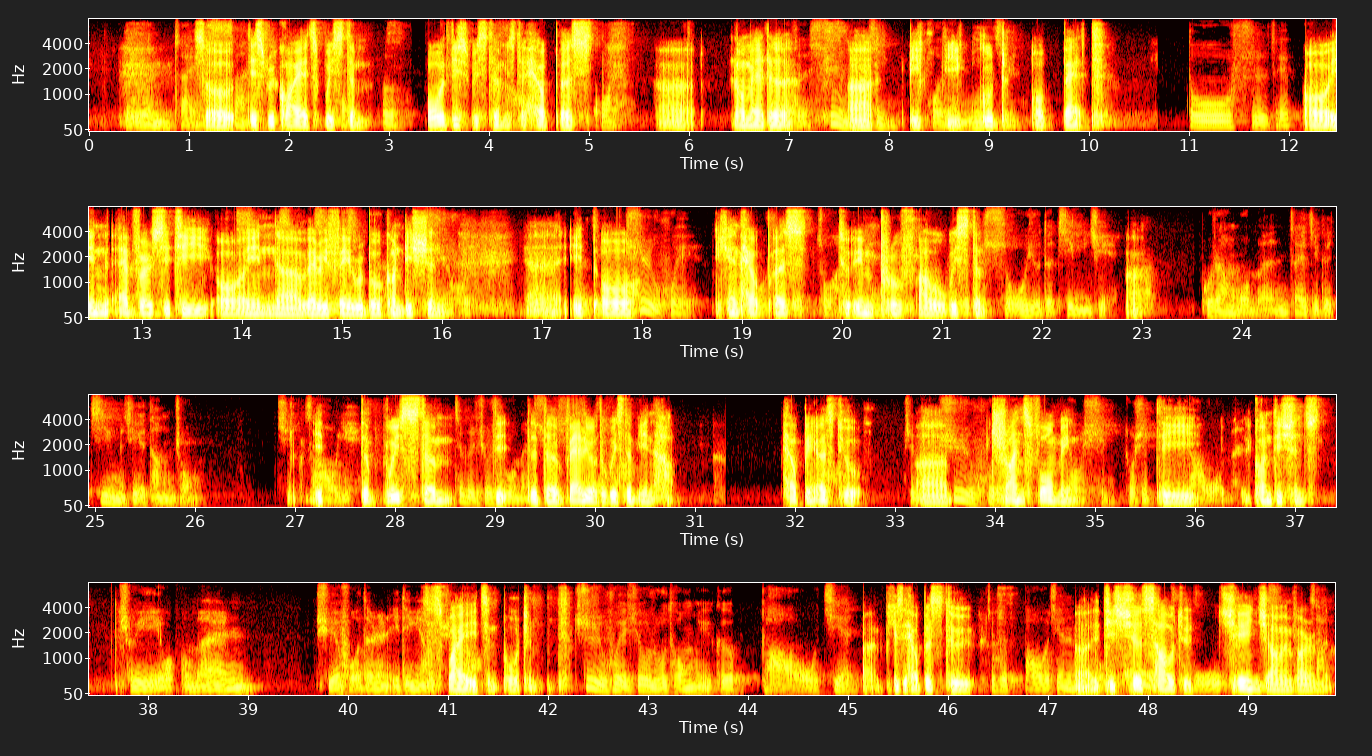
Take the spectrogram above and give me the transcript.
So this requires wisdom. Oh. All this wisdom is to help us, uh, no matter uh, be, be good or bad, or in adversity or in uh, very favorable condition. Uh, it all it can help us to improve our wisdom. Uh, uh it, the wisdom, the, the, the, value of the wisdom in helping us to uh, transforming the conditions. That's why it's important. Uh, because it helps us to uh, teach us how to change our environment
